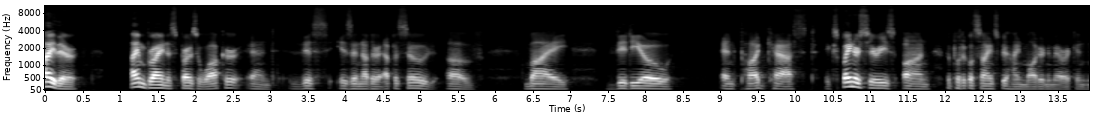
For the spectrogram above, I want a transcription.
Hi there. I'm Brian Esparza Walker, and this is another episode of my video and podcast explainer series on the political science behind modern American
